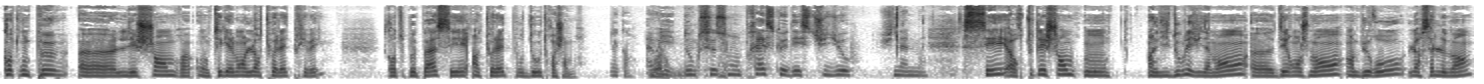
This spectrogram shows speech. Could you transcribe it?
quand on peut, euh, les chambres ont également leur toilette privée. Quand on peut pas, c'est un toilette pour deux ou trois chambres. D'accord. Ah voilà. oui, donc ce sont ouais. presque des studios finalement. C'est alors toutes les chambres ont un lit double évidemment, euh, des rangements, un bureau, leur salle de bain,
